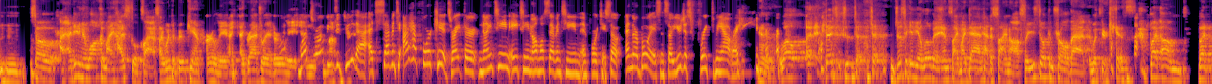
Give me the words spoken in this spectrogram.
Mm-hmm. So I, I, didn't even walk in my high school class. I went to boot camp early. I, I graduated early. What, what drove you to do that at 17? I have four kids, right? They're 19, 18, almost 17 and 14. So, and they're boys. And so you just freaked me out, right? yeah. Well, uh, just, to, just to give you a little bit of insight, my dad had to sign off. So you still control that with your kids. but, um, but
